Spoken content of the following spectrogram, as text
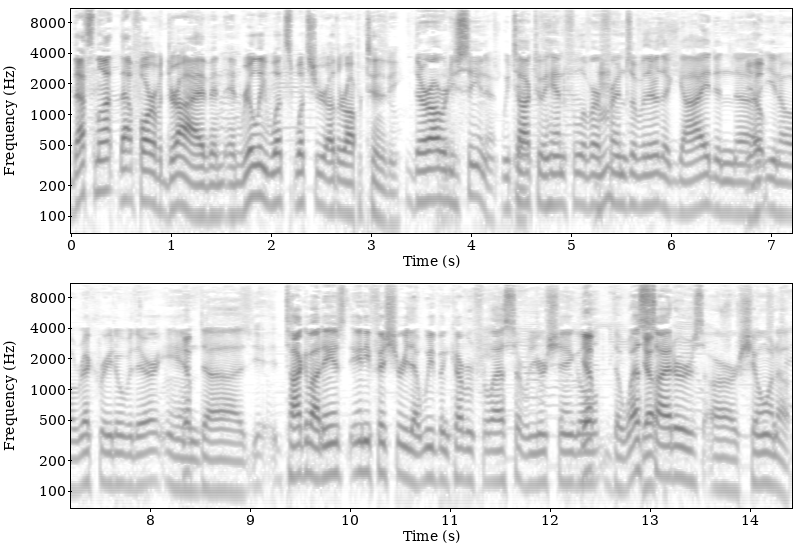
that's not that far of a drive. And, and really, what's what's your other opportunity? they're already seeing it. We talked to a handful of our Mhm. friends over there that guide and uh, Yep. you know recreate over there, and uh, talk about any, any fishery that we've been covering for the last several years. Shangle, Yep. the West Yep. Siders are showing up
